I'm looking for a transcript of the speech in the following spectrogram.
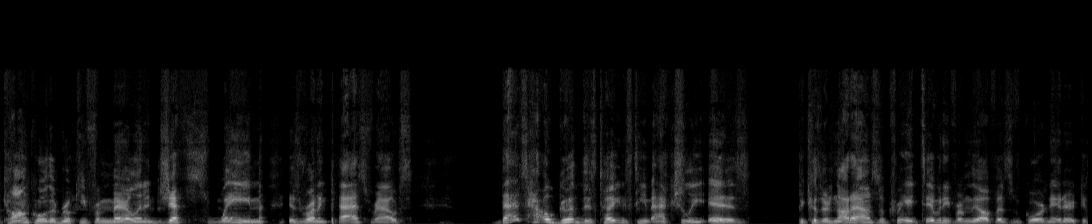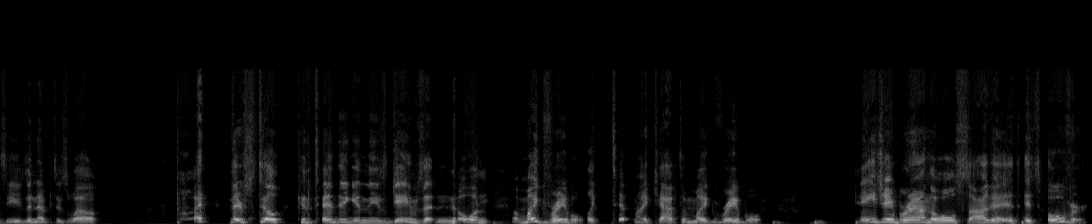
Okonkwo, the rookie from Maryland, and Geoff Swaim is running pass routes. That's how good this Titans team actually is because there's not an ounce of creativity from the offensive coordinator because he's inept as well. But they're still contending in these games that no one, Mike Vrabel, like tip my cap to Mike Vrabel. AJ Brown, the whole saga, it, it's over.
